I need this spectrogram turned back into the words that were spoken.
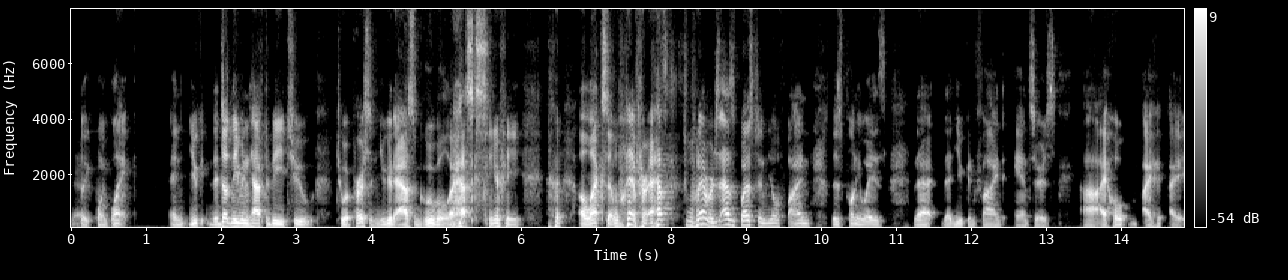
Yeah. like point blank and you it doesn't even have to be to to a person. You could ask google or ask siri alexa whatever ask whatever just ask a question. You'll find there's plenty of ways that that you can find answers. Uh, i hope i i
